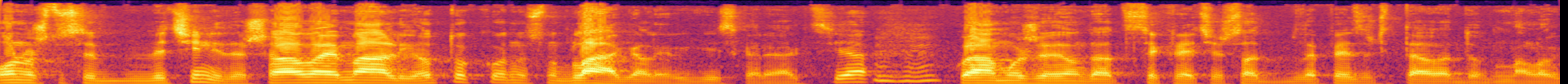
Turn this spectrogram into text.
ono što se većini dešava je mali otok, odnosno blaga alergijska reakcija, koja može onda se krećeš sad lepeza čitava do malo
